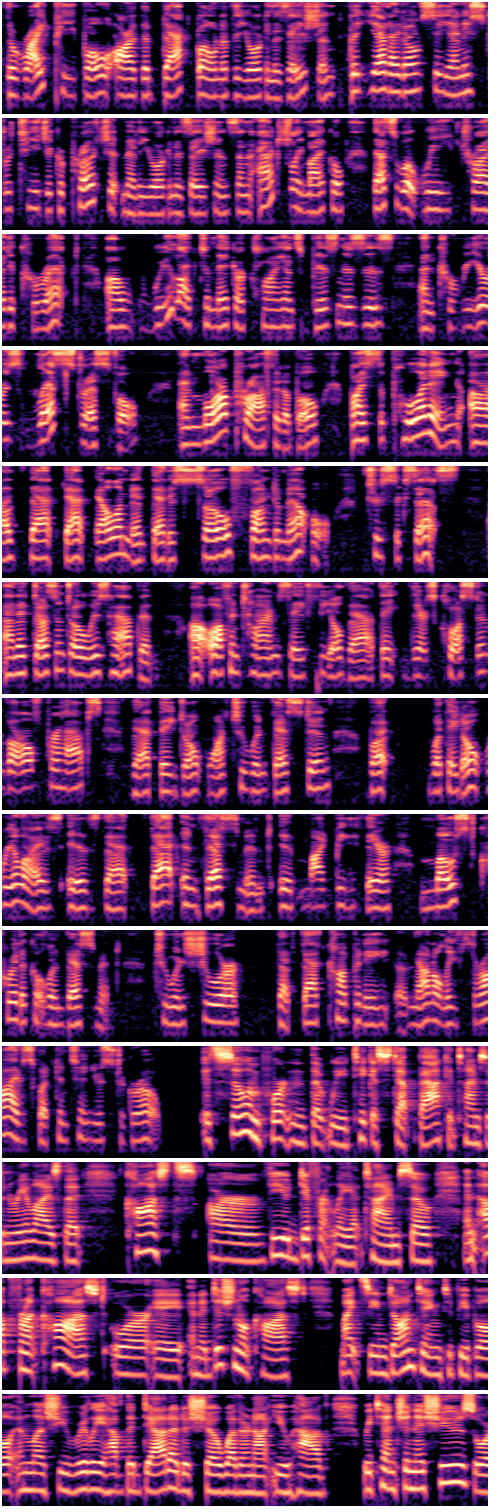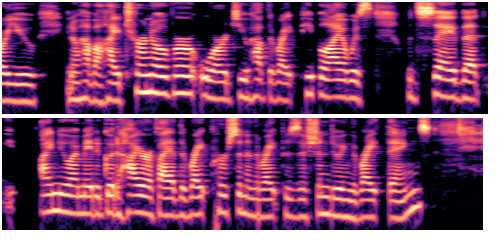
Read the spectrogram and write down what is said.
the right people, are the backbone of the organization. But yet, I don't see any strategic approach at many organizations. And actually, Michele, that's what we try to correct. Uh, we like to make our clients' businesses and careers less stressful and more profitable by supporting uh, that that element that is so fundamental to success. And it doesn't always happen. Uh, oftentimes, they feel that they, there's cost involved, perhaps, that they don't want to invest in. But what they don't realize is that that investment it might be their most critical investment to ensure that that company uh, not only thrives but continues to grow it's so important that we take a step back at times and realize that costs are viewed differently at times. So an upfront cost or a an additional cost might seem daunting to people unless you really have the data to show whether or not you have retention issues or you you know have a high turnover or do you have the right people. I always would say that I knew I made a good hire if I had the right person in the right position doing the right things.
